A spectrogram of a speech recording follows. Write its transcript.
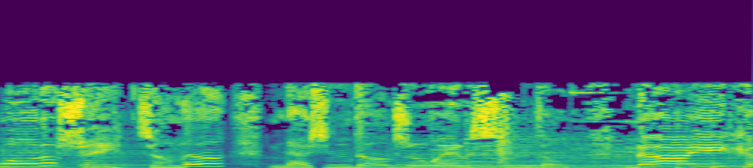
我都睡着了，耐心等，只为了心动那一刻。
